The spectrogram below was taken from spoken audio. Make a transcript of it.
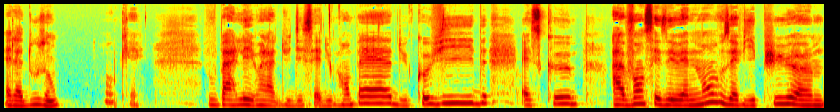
Elle a 12 ans. Ok. Vous parlez voilà, du décès du grand-père, du Covid. Est-ce que avant ces événements, vous aviez pu euh,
